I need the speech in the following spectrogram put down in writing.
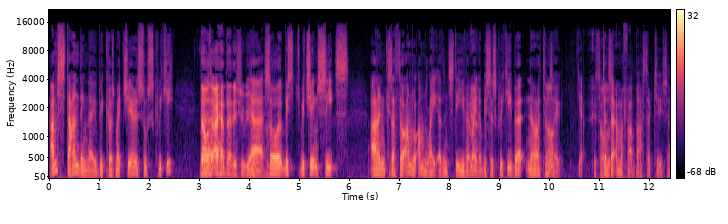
I'm standing now because my chair is so squeaky. That was Uh, I had that issue before. Yeah, so we we changed seats, and because I thought I'm I'm lighter than Steve, it Yeah. might not be so squeaky, but no, it turns No. out, yeah, It's turns the out I'm a fat bastard too. So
